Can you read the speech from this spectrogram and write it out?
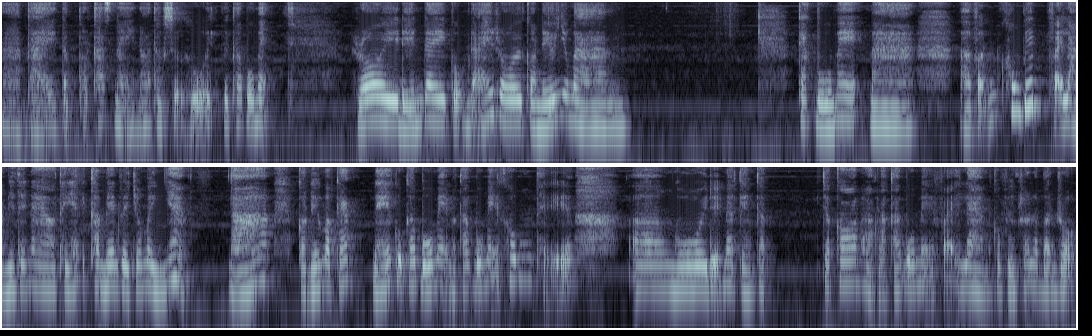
à, cái tập podcast này nó thực sự hữu ích với các bố mẹ. Rồi đến đây cũng đã hết rồi. Còn nếu như mà các bố mẹ mà à, vẫn không biết phải làm như thế nào thì hãy comment về cho mình nhé đó còn nếu mà các bé của các bố mẹ mà các bố mẹ không thể uh, ngồi để mà kèm cặp cho con hoặc là các bố mẹ phải làm công việc rất là bận rộn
